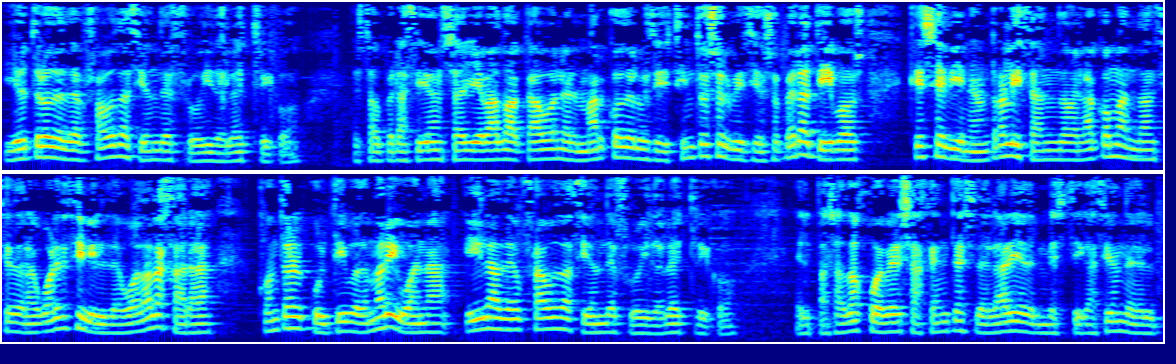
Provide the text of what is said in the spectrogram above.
y otro de defraudación de fluido eléctrico. Esta operación se ha llevado a cabo en el marco de los distintos servicios operativos que se vienen realizando en la Comandancia de la Guardia Civil de Guadalajara contra el cultivo de marihuana y la defraudación de fluido eléctrico. El pasado jueves, agentes del área de investigación del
